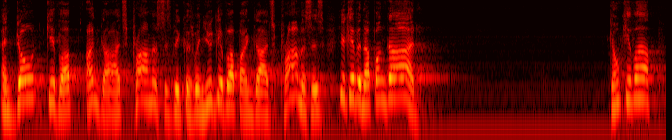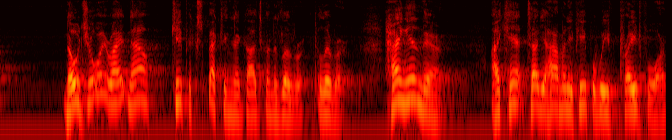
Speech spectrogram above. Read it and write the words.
And don't give up on God's promises because when you give up on God's promises, you're giving up on God. Don't give up. No joy right now. Keep expecting that God's going to deliver. deliver. Hang in there. I can't tell you how many people we've prayed for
